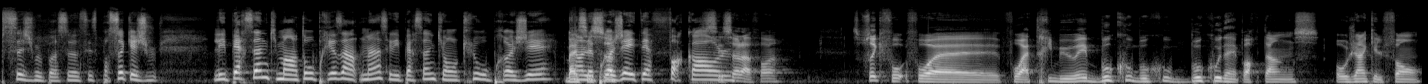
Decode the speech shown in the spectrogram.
Puis ça, je veux pas ça. C'est pour ça que je veux. Les personnes qui m'entourent présentement, c'est les personnes qui ont cru au projet Ben, quand le ça. projet était fuck all. C'est ça l'affaire. C'est pour ça qu'il faut, faut, euh, faut attribuer beaucoup, beaucoup, beaucoup d'importance aux gens qui le font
